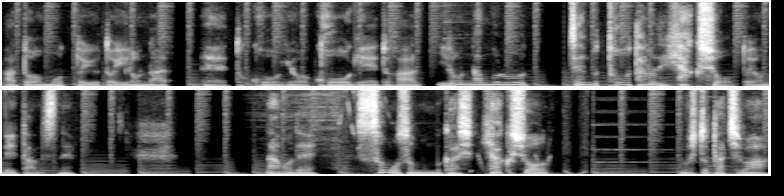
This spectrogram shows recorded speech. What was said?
あともっと言うといろんな、えっ、ー、と工業、工芸とか、いろんなものを全部トータルで百姓と呼んでいたんですね。なので、そもそも昔、百姓の人たちは、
